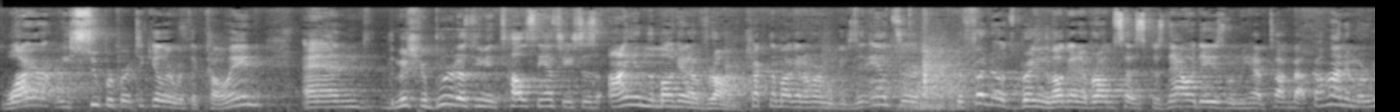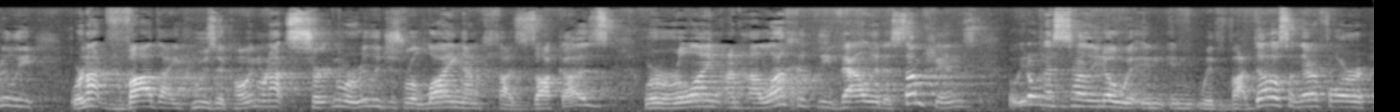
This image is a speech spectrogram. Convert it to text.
why aren't we super particular with the Kohen? And the Mishnah Berurah doesn't even tell us the answer. He says, I am the Magen Avram. Check the Magen Avram who gives an answer. The footnotes bring the Magen Avram says, because nowadays when we have talk about Kohanim, we're really, we're not vadai who's a Kohen. We're not certain. We're really just relying on chazakas. We're relying on halachically valid assumptions but we don't necessarily know in, in, with vados, and therefore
